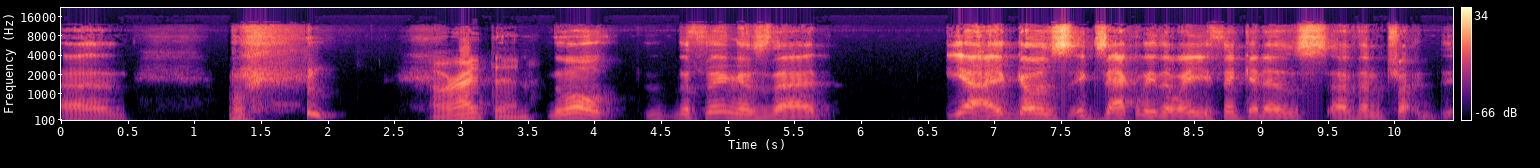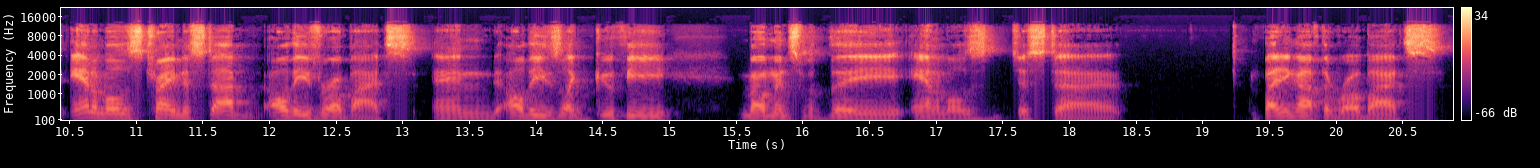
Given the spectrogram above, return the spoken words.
Uh, All right then. well, the thing is that, yeah, it goes exactly the way you think it is. Of them, try, animals trying to stop all these robots and all these like goofy moments with the animals just uh, biting off the robots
